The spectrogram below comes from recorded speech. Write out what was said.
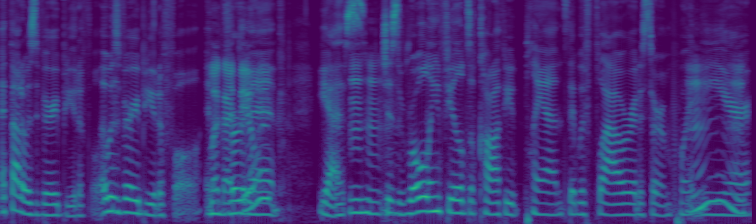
I thought it was very beautiful. It was very beautiful. and Like verdant. idyllic? Mm-hmm, Yes, just rolling fields of coffee plants. They would flower at a certain point in the Mm. year.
